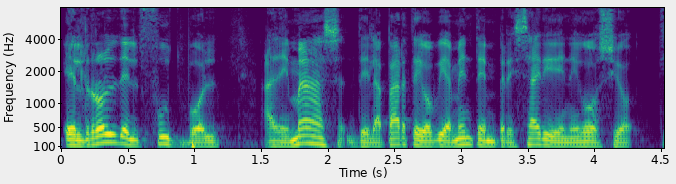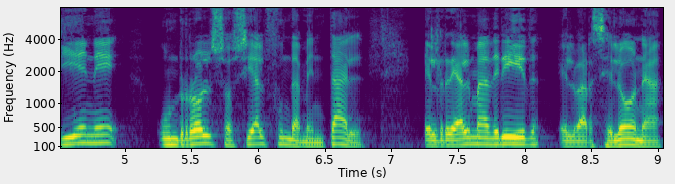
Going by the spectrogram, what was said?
El rol del fútbol, además de la parte obviamente empresaria y de negocio, tiene un rol social fundamental. El Real Madrid, el Barcelona,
